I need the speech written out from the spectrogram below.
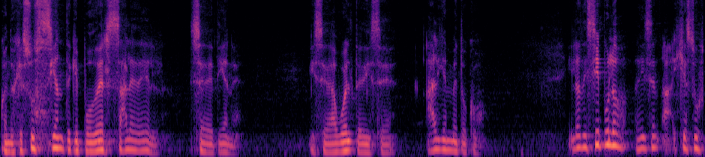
cuando Jesús siente que poder sale de él, se detiene y se da vuelta y dice, alguien me tocó. Y los discípulos le dicen, ay Jesús,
